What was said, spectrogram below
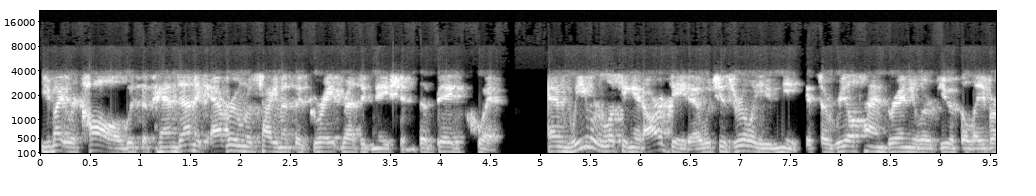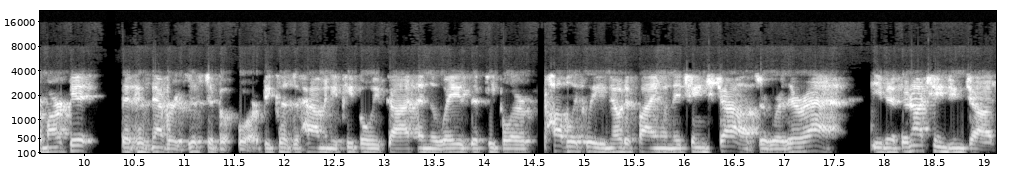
you might recall with the pandemic, everyone was talking about the great resignation, the big quit. And we were looking at our data, which is really unique. It's a real time granular view of the labor market that has never existed before because of how many people we've got and the ways that people are publicly notifying when they change jobs or where they're at, even if they're not changing jobs,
